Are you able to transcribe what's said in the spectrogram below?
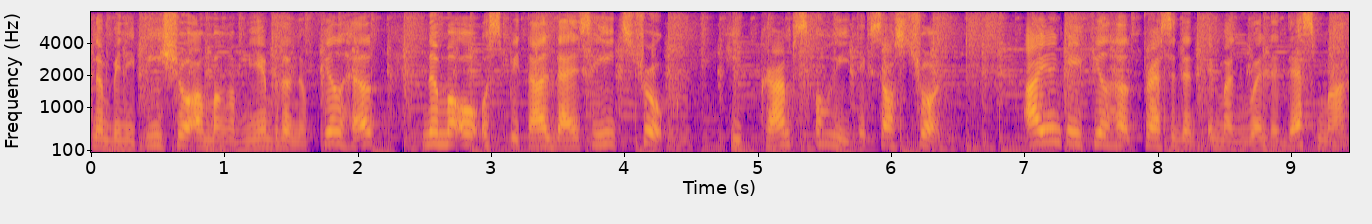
ng benepisyo ang mga miyembro ng PhilHealth na mao-ospital dahil sa heat stroke, heat cramps o heat exhaustion. Ayon kay PhilHealth President Emmanuel Ledesma,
